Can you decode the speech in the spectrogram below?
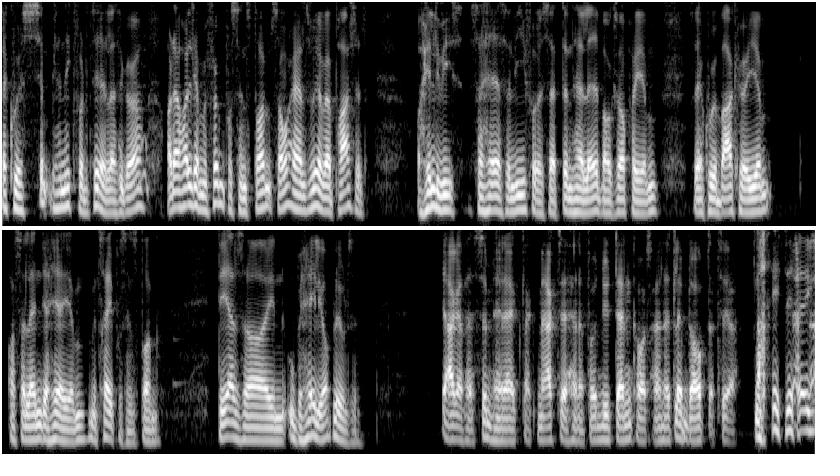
der kunne jeg simpelthen ikke få det til at lade sig gøre. Og der holdt jeg med 5% strøm, så var jeg altså ved at være presset. Og heldigvis, så havde jeg så lige fået sat den her ladeboks op herhjemme, så jeg kunne jo bare køre hjem, og så landede jeg herhjemme med 3% strøm. Det er altså en ubehagelig oplevelse. Jakob havde simpelthen ikke lagt mærke til, at han har fået et nyt dankort, så han havde glemt at opdatere. Nej, det er, ikke,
